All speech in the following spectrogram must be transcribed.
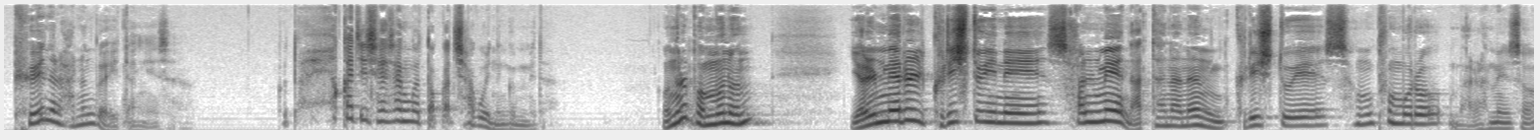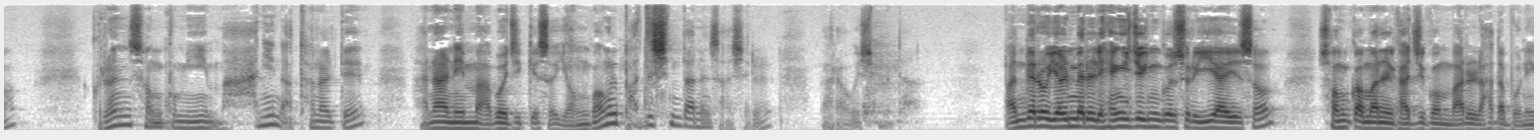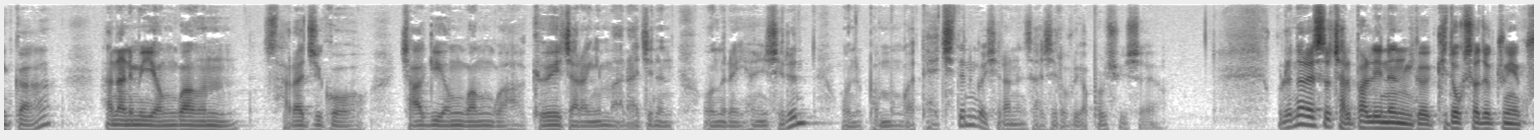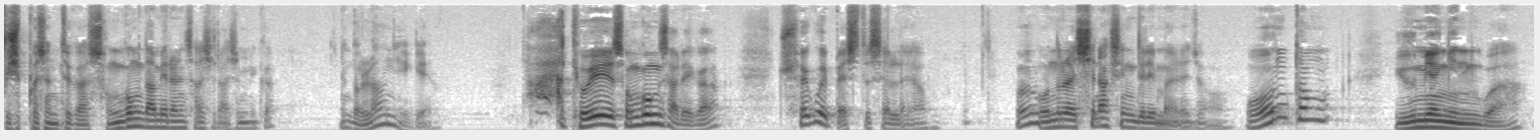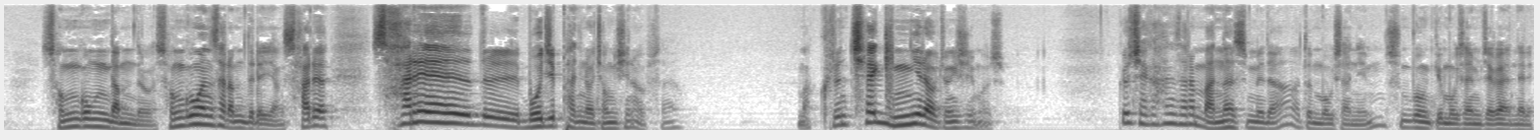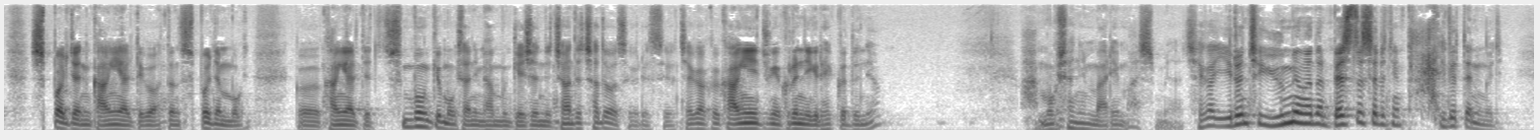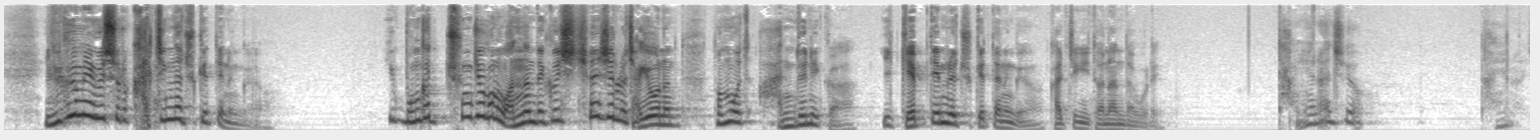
표현을 하는 거예요, 이 땅에서. 그 똑같이 세상과 똑같이 하고 있는 겁니다. 오늘 본문은 열매를 그리스도인의 삶에 나타나는 그리스도의 성품으로 말하면서 그런 성품이 많이 나타날 때 하나님 아버지께서 영광을 받으신다는 사실을 말하고 있습니다. 반대로 열매를 행위적인 것으로 이해해서 성과만을 가지고 말을 하다 보니까 하나님의 영광은 사라지고 자기 영광과 교회 자랑이 많아지는 오늘의 현실은 오늘 본문과 대치되는 것이라는 사실을 우리가 볼 수 있어요. 우리나라에서 잘 팔리는 그 기독서적 중에 90%가 성공담이라는 사실 아십니까? 놀라운 얘기예요. 다 교회의 성공 사례가 최고의 베스트셀러예요. 어? 오늘날 신학생들이 말이죠. 온통 유명인과 성공담들, 성공한 사람들의 양 사례 사례들 모집하느라 정신 없어요. 막 그런 책 읽느라고 정신이 없습니다. 그래서 제가 한 사람 만났습니다. 어떤 목사님, 순복음교 목사님 제가 옛날에 스펄전 강의할 때 그 어떤 스펄전 목, 그 강의할 때 순복음교 목사님이 한 분 계셨는데 저한테 찾아와서 그랬어요. 제가 그 강의 중에 그런 얘기를 했거든요. 아, 목사님 말이 맞습니다. 제가 이런 책 유명하다는 베스트셀러 책다 읽었다는 거지. 읽으면 읽을수록 갈증나 죽겠다는 거예요. 뭔가 충격은 왔는데 그 현실로 작용은 너무 안 되니까 이 갭 때문에 죽겠다는 거예요. 갈증이 더 난다고 그래요. 당연하죠. 당연하죠.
